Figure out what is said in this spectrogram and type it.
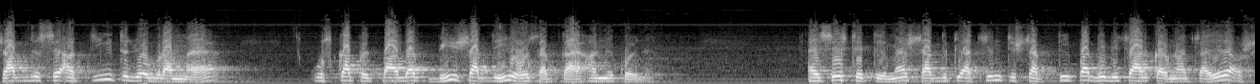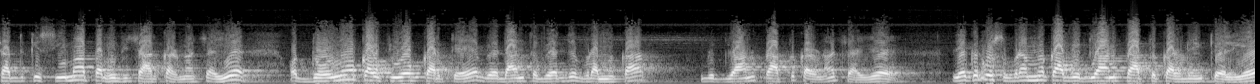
शब्द से अतीत जो ब्रह्म है, उसका प्रतिपादक भी शब्द ही हो सकता है, अन्य कोई नहीं। ऐसी स्थिति में शब्द की अचिंत शक्ति पर भी विचार करना चाहिए और शब्द की सीमा पर भी विचार करना चाहिए और दोनों का उपयोग करके वेदांत वेद ब्रह्म का विज्ञान प्राप्त करना चाहिए। लेकिन उस ब्रह्म का विज्ञान प्राप्त करने के लिए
